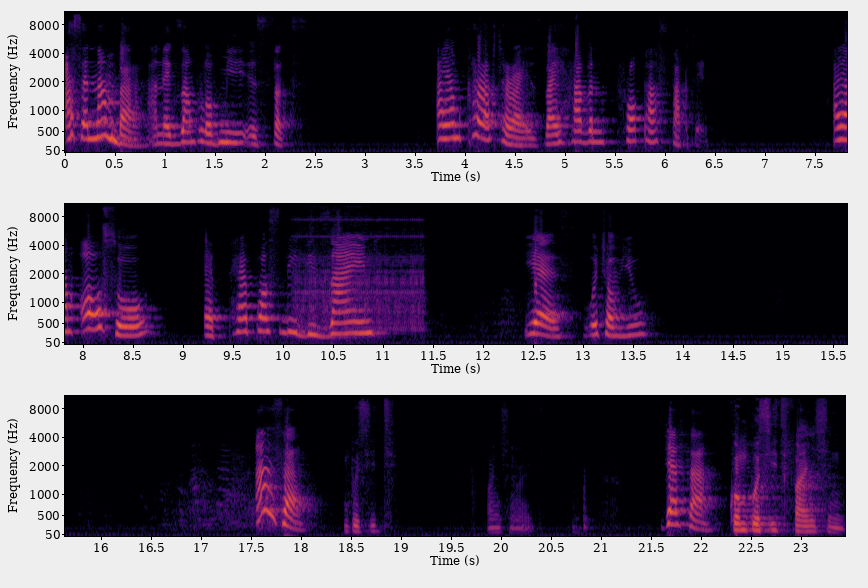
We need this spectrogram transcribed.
As a number, an example of me is 6. I am characterized by having proper factors. I am also a purposely designed. Yes, which of you? Answer. Composite function, right? Jessica. Composite function.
